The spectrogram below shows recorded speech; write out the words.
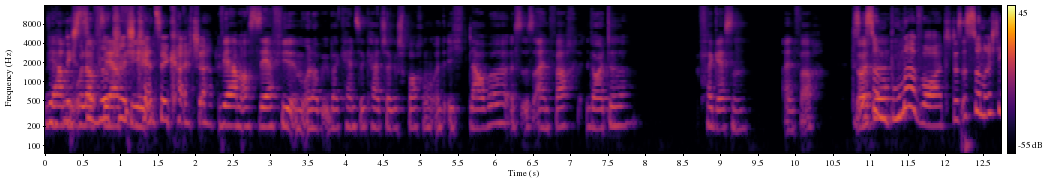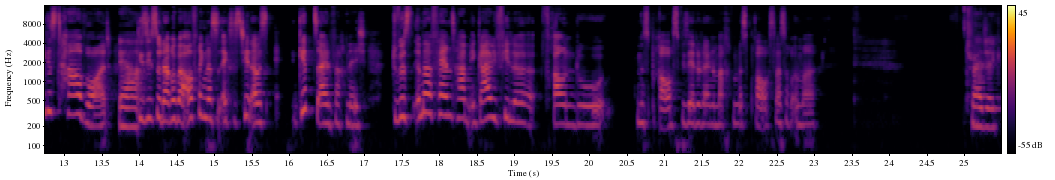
wir haben nicht im Urlaub so wirklich sehr viel, Cancel Culture. Wir haben auch sehr viel im Urlaub über Cancel Culture gesprochen und ich glaube, es ist einfach Leute vergessen einfach. Das Leute, ist so ein Boomer-Wort. Das ist so ein richtiges Tar-Wort. Ja. Die sich so darüber aufregen, dass es existiert, aber es gibt es einfach nicht. Du wirst immer Fans haben, egal wie viele Frauen du missbrauchst, wie sehr du deine Macht missbrauchst, was auch immer. Tragic.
